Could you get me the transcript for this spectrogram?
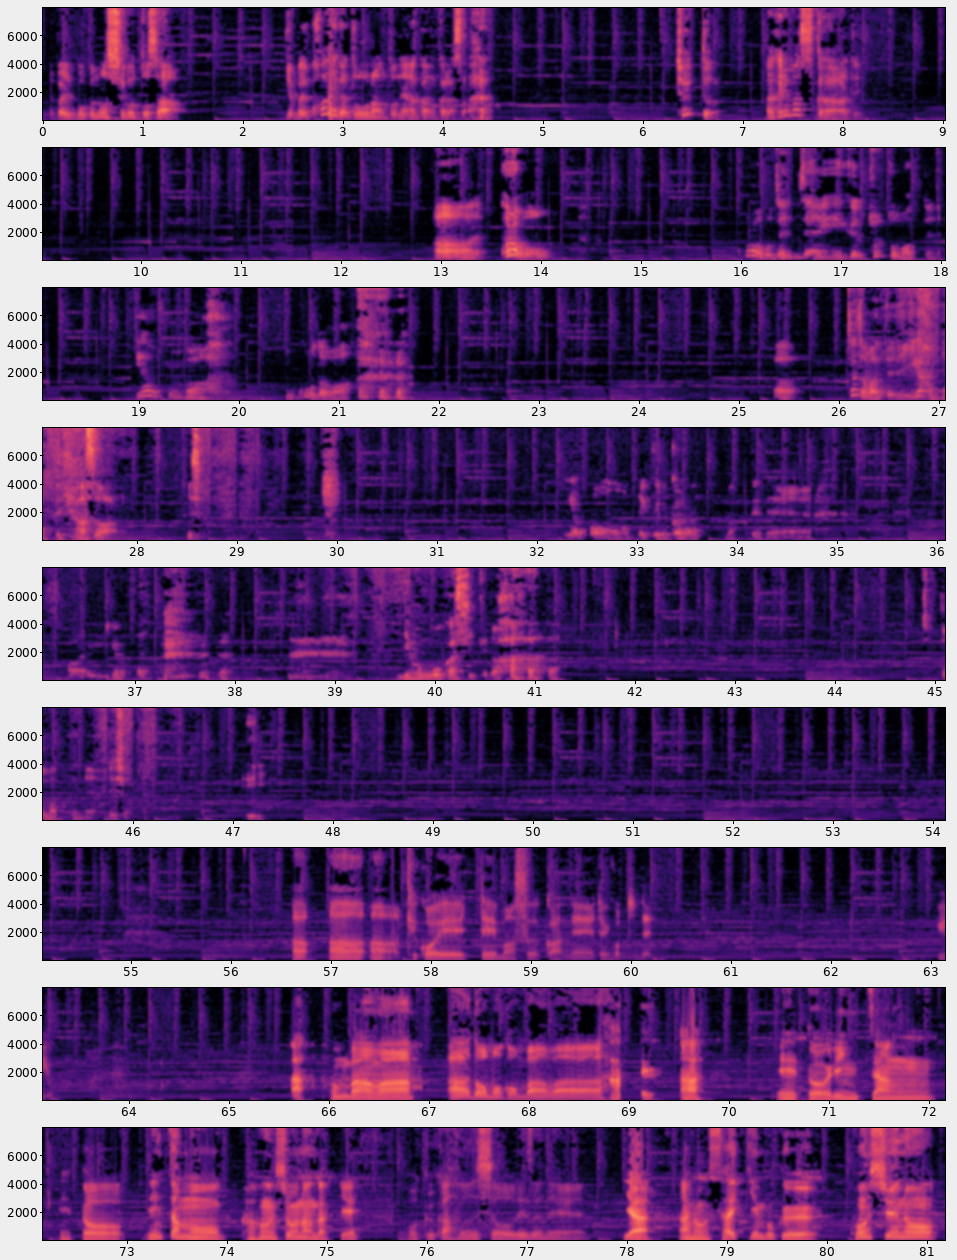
やっぱり僕の仕事さ、やっぱり声が通らんとね、あかんからさ。ちょいっと、上がりますか？って。ああ、コラボ？コラボ全然いいけど、ちょっと待ってね。イヤホンが、向こうだわ。あ、ちょっと待ってね。イヤホン持ってきますわ。よいしょ。イヤホン持ってくるから、待ってね。はい、イヤホン。日本語おかしいけど。と待ってね。よいしょ。いい。あ、あ、あ、聞こえてますかね？ということで。いいよ。あ、こんばんは。あ、どうもこんばんは。あ、え、あ、えっ、ー、と、りんちゃん、えっ、ー、と、りんちゃんも花粉症なんだっけ？僕花粉症ですね。いや、あの、最近僕、今週の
